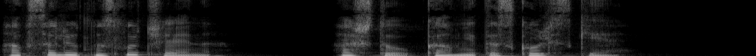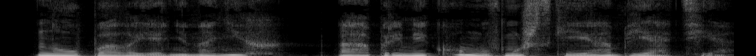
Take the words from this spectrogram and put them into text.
Абсолютно случайно. А что, камни-то скользкие? Но упала я не на них, а прямиком в мужские объятия.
